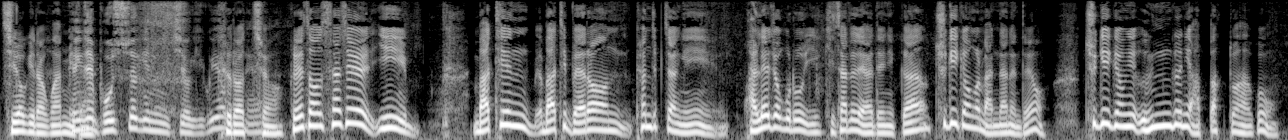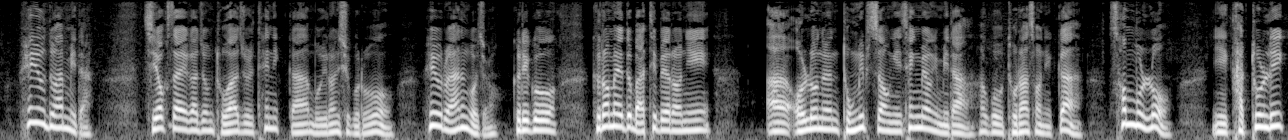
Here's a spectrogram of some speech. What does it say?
지역이라고 합니다. 굉장히 보수적인 지역이고요. 그렇죠. 네. 그래서 사실 이 마틴 마티 베런 편집장이 관례적으로 이 기사를 내야 되니까 추기경을 만나는데요. 추기경이 은근히 압박도 하고 회유도 합니다. 지역사회가 좀 도와줄 테니까 뭐 이런 식으로 회유를 하는 거죠. 그리고 그럼에도 마티 베런이 아, 언론은 독립성이 생명입니다 하고 돌아서니까 선물로 이 가톨릭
